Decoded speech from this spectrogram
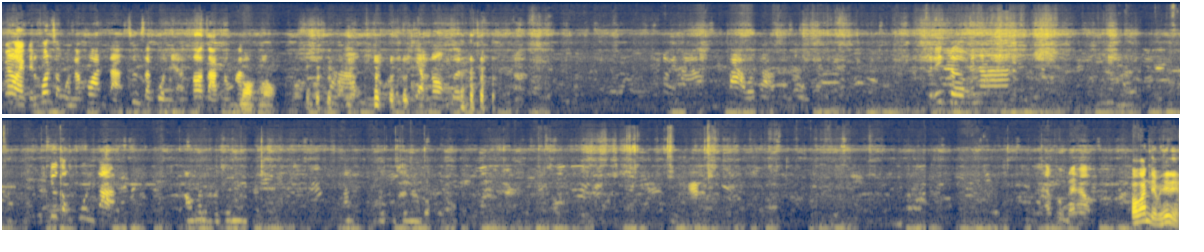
ไม่หน่อยเป็นคนสกลนครจ้ะซึ่งสกลเนี่ยต่อจากน้องฮันนอกนอกเสียบน้องเพิ่นป้าวะจ้ะจะได้เจอไหมนะอยู่ตรงพุ่นจ้ะเอาคนประชุมอะคนประชุม ผมได้ครับประวันเดี๋ยวไปที่นี่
